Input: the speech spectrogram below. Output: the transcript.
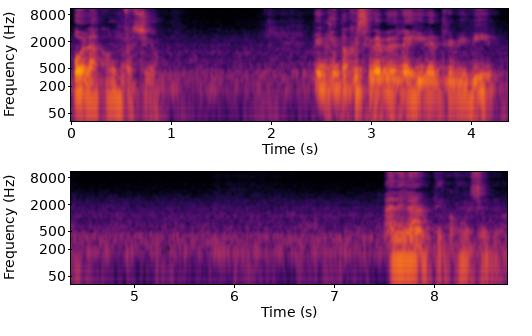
o la confesión. Yo entiendo que se debe de elegir entre vivir adelante con el Señor.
